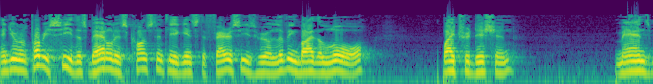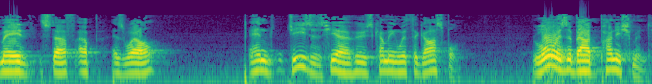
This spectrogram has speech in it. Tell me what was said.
And you will probably see this battle is constantly against the Pharisees who are living by the law, by tradition, man's made stuff up as well, and Jesus here who's coming with the gospel. Law is about punishment.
